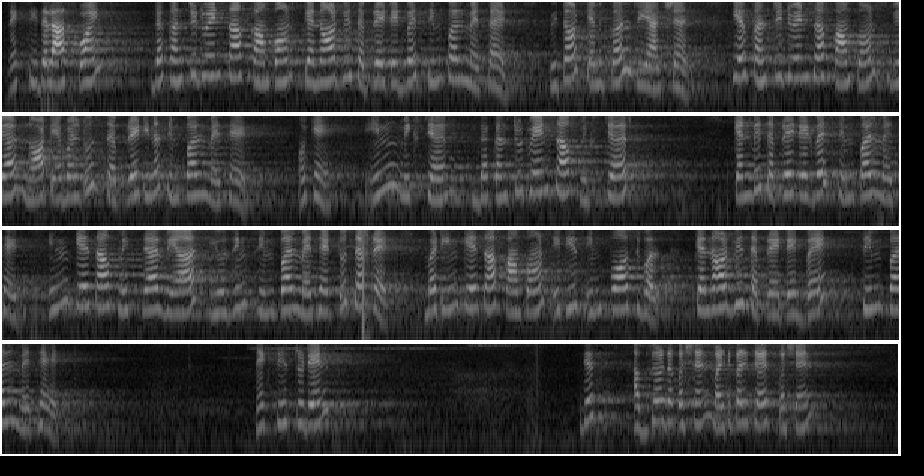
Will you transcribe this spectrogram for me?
Next see the last point. The constituents of compounds cannot be separated by simple method without chemical reaction. Here constituents of compounds we are not able to separate in a simple method. Okay. In mixture the constituents of mixture can be separated by simple method. In case of mixture we are using simple method to separate. But in case of compounds it is impossible. Cannot be separated by simple method. Next students. Just observe the question, multiple choice question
